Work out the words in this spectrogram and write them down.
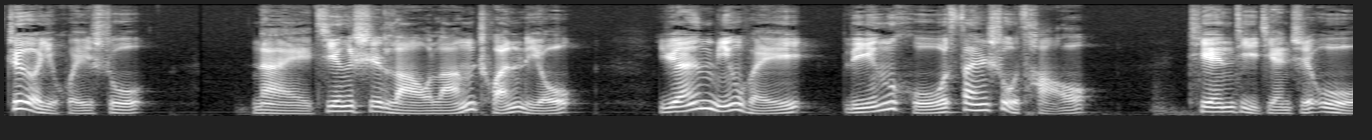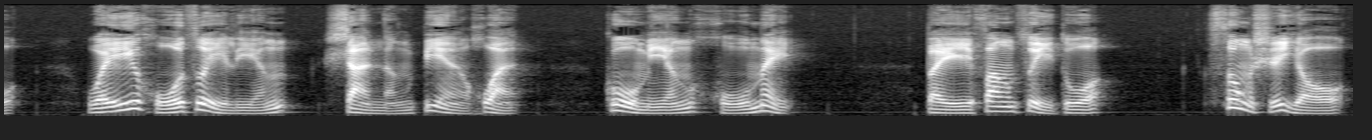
这一回书，乃京师老郎传流，原名为灵狐三树草，天地间之物，为狐最灵，善能变幻，故名狐媚。北方最多。宋时有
